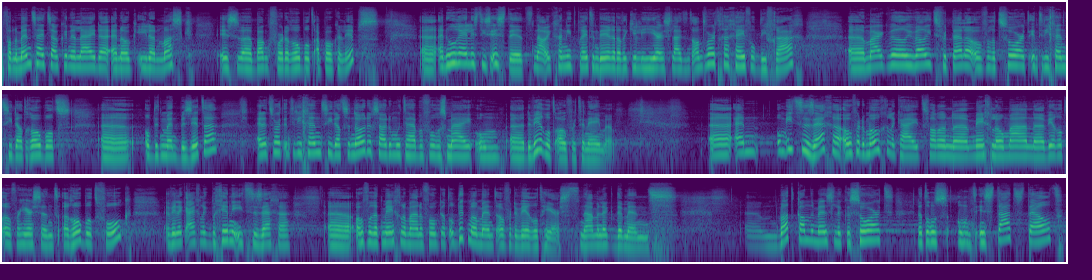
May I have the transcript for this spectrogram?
van de mensheid zou kunnen leiden. En ook Elon Musk is bang voor de robotapocalyps. Uh, en hoe realistisch is dit? Nou, ik ga niet pretenderen dat ik jullie hier een sluitend antwoord ga geven op die vraag. Uh, maar ik wil u wel iets vertellen over het soort intelligentie dat robots uh, op dit moment bezitten. En het soort intelligentie dat ze nodig zouden moeten hebben, volgens mij, om de wereld over te nemen. en om iets te zeggen over de mogelijkheid van een megalomaan, wereldoverheersend robotvolk wil ik eigenlijk beginnen iets te zeggen uh, over het megalomane volk dat op dit moment over de wereld heerst, namelijk de mens. Um, wat kan de menselijke soort dat ons in staat stelt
